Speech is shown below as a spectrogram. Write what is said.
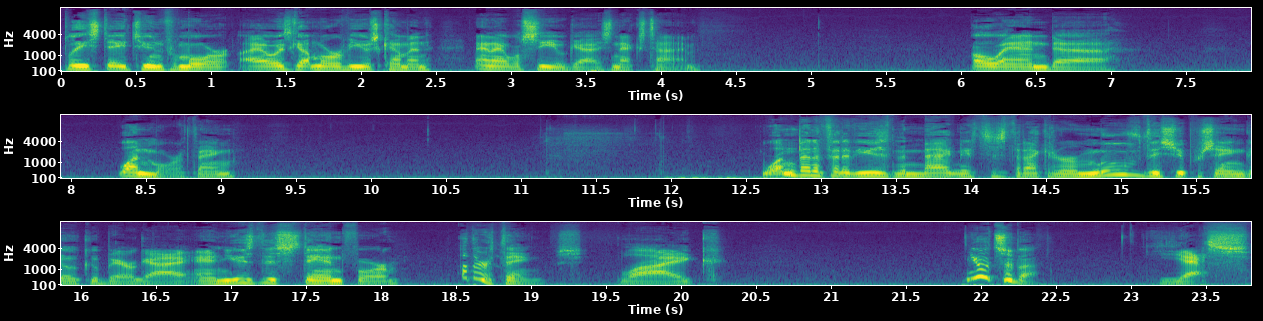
Please stay tuned for more. I always got more reviews coming, and I will see you guys next time. Oh, and uh, one more thing. One benefit of using the magnets is that I can remove the Super Saiyan Goku Bearguy and use this stand for other things, like Yotsuba. Yes.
